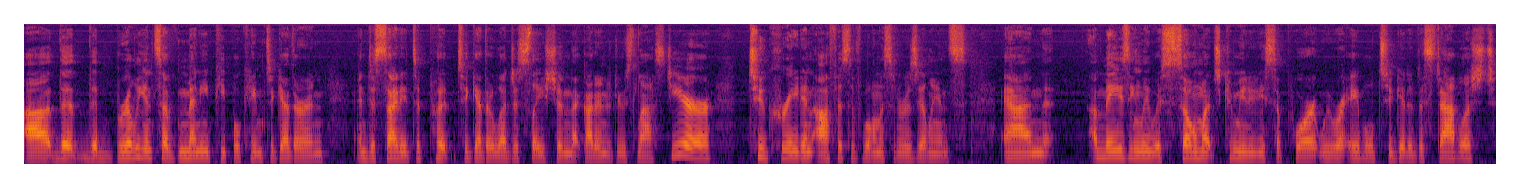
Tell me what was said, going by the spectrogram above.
Uh, the, the brilliance of many people came together and, and decided to put together legislation that got introduced last year to create an Office of Wellness and Resilience. And amazingly, with so much community support, we were able to get it established,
